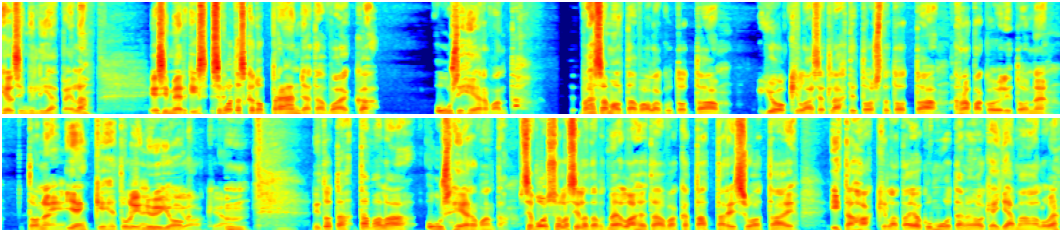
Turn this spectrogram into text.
Helsingin liepeillä. Esimerkiksi se voitaisiin katsoa brändätä vaikka uusi hervanta. Vähän samalla tavalla kuin tota, jookilaiset lähti tuosta tota, rapakoili tonne, tonne Niin. Jenkkiin, he tuli Se New New York. York, joo. mm. Niin tota, tavallaan uusi hervanta. Se voisi olla sillä tavalla, että me lahjoitetaan vaikka Tattarisua tai Itä-Hakkila tai joku muu tämmöinen oikein jämäalue,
